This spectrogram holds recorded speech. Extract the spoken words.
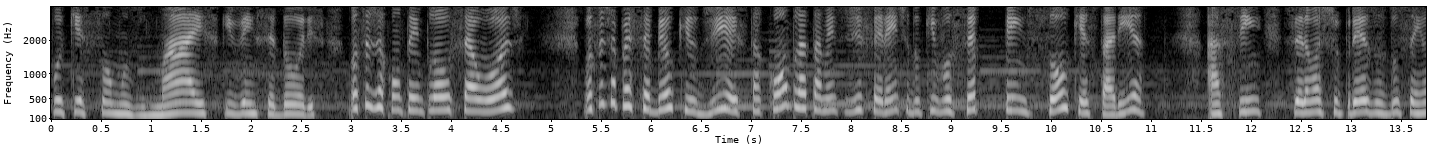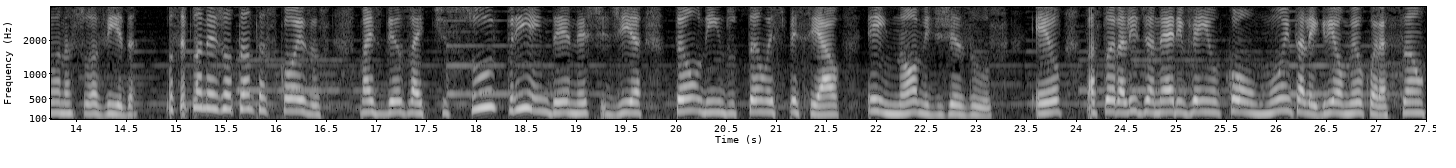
porque somos mais que vencedores. Você já contemplou o céu hoje? Você já percebeu que o dia está completamente diferente do que você pensou que estaria? Assim serão as surpresas do Senhor na sua vida. Você planejou tantas coisas, mas Deus vai te surpreender neste dia tão lindo, tão especial, em nome de Jesus. Eu, pastora Lídia Neri, venho com muita alegria ao meu coração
